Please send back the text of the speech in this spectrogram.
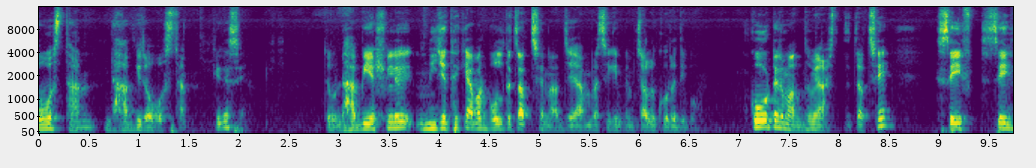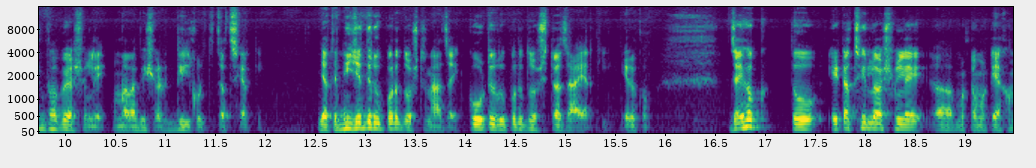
অবস্থান, ঢাবির অবস্থান, ঠিক আছে? তো ঢাবি আসলে নিজে থেকে আবার বলতে চাচ্ছে না যে আমরা সেকেন্ড টাইম চালু করে দিব। কোর্টের মাধ্যমে আসতে চাচ্ছে সেফ সেফভাবে আসলে ওনারা বিষয়টা ডিল করতে চাচ্ছে আর কি। যাতে নিজেদের উপরে দোষটা না যায়, কোর্টের উপরে দোষটা যায় আর কি, এরকম। যাই হোক, তো এটা ছিল আসলে মোটামুটি এখন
